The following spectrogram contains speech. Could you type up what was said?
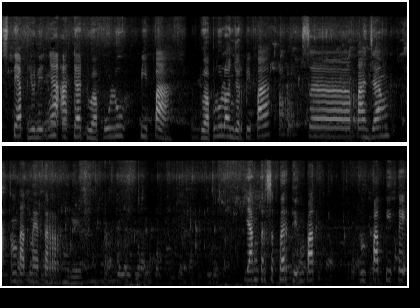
Setiap unitnya ada 20 pipa 20 lonjor pipa sepanjang 4 meter. Yang tersebar di empat empat titik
